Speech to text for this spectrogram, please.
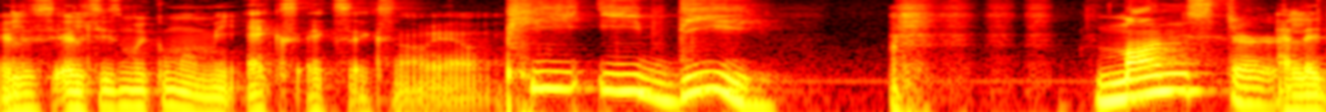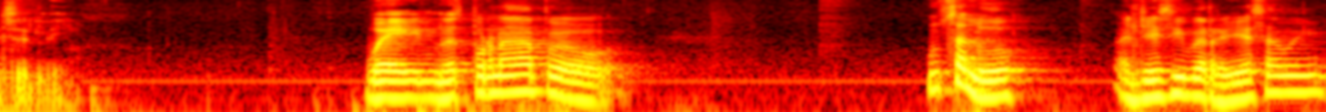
Él, es- él sí es muy como mi ex, ex, ex novia, güey. P.E.D. Monster. Allegedly. Güey, no es por nada, pero. Un saludo al JC Berreyesa, güey.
